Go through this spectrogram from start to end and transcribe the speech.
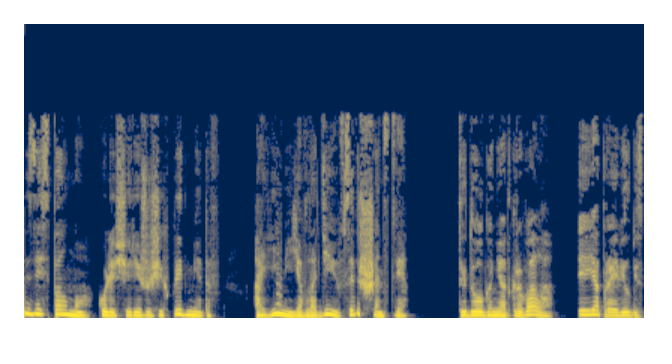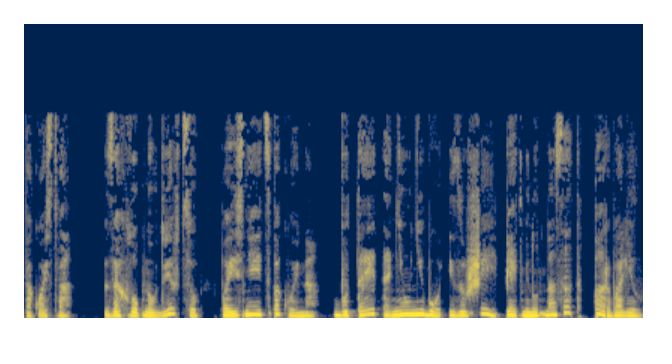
Здесь полно колюще-режущих предметов, а ими я владею в совершенстве. Ты долго не открывала, и я проявил беспокойство. Захлопнув дверцу, поясняет спокойно, будто это не у него из ушей пять минут назад пар валил.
